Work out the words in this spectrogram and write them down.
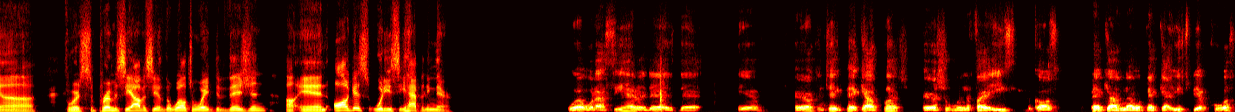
uh, for supremacy, obviously, of the welterweight division uh, in August. What do you see happening there? Well, what I see happening there is that if Errol can take Pacquiao's punch, Errol should win the fight easy because Pacquiao is not what Pacquiao used to be, of course.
